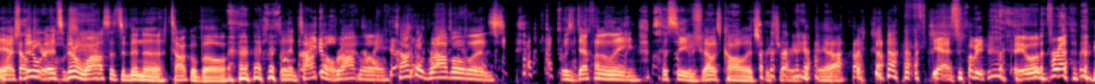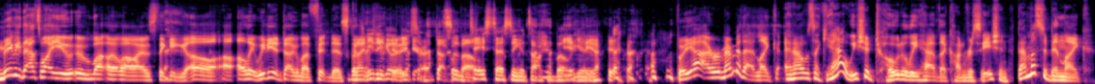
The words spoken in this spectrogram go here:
Yeah, it's been a, it's been a while since I've been to Taco Bell, and then Taco Bravo. Taco Bravo was was definitely. Let's see, that was college for sure. Yeah, yeah. It's probably it, maybe that's why you. Well, I was thinking, oh, uh, Ali, we need to talk about fitness. But I need to go do some, some taste testing at Taco Bell yeah, again. Yeah, yeah. but yeah, I remember that. Like, and I was like, yeah, we should totally have that conversation. That must have been like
